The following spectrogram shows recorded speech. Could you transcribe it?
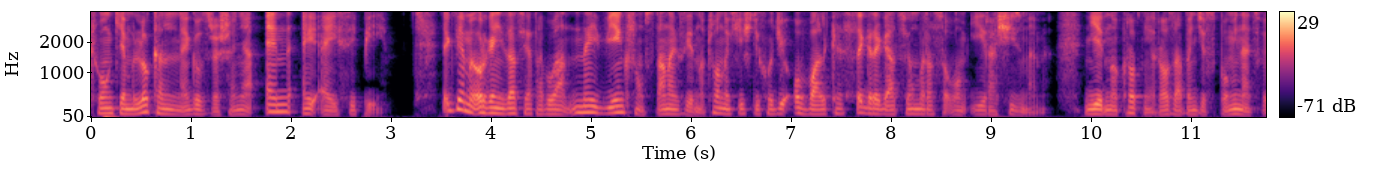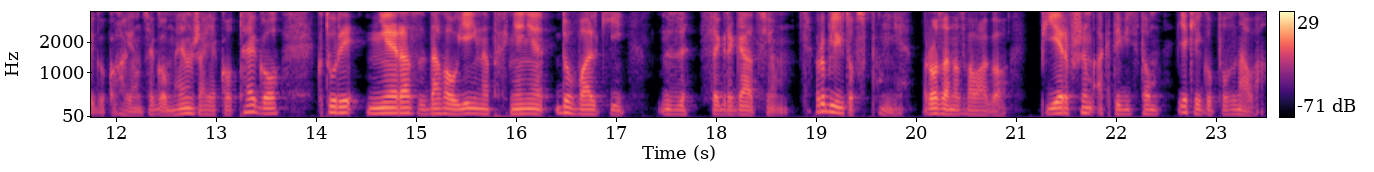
członkiem lokalnego zrzeszenia NAACP. Jak wiemy, organizacja ta była największą w Stanach Zjednoczonych, jeśli chodzi o walkę z segregacją rasową i rasizmem. Niejednokrotnie Roza będzie wspominać swojego kochającego męża jako tego, który nieraz dawał jej natchnienie do walki z segregacją. Robili to wspólnie. Roza nazwała go pierwszym aktywistą, jakiego poznała.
